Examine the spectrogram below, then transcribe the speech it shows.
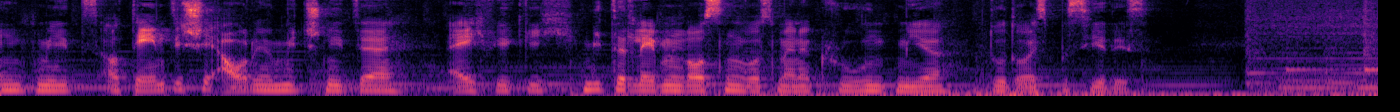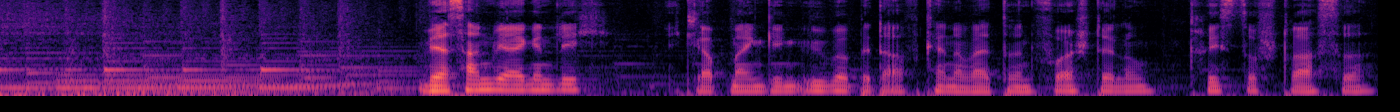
und mit authentischen Audiomitschnitte euch wirklich miterleben lassen, was meiner Crew und mir dort alles passiert ist. Wer sind wir eigentlich? Ich glaube, mein Gegenüber bedarf keiner weiteren Vorstellung. Christoph Strasser,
